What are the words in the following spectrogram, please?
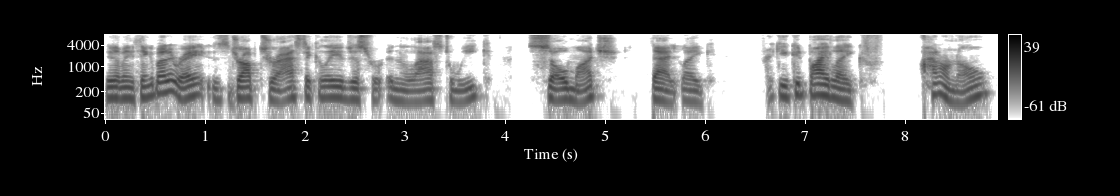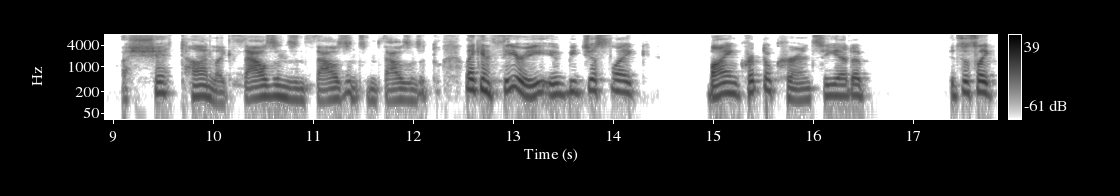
You know, I mean, think about it, right? It's dropped drastically just in the last week so much that like, like you could buy like I don't know a shit ton, like thousands and thousands and thousands of like in theory it would be just like buying cryptocurrency at a. It's just like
